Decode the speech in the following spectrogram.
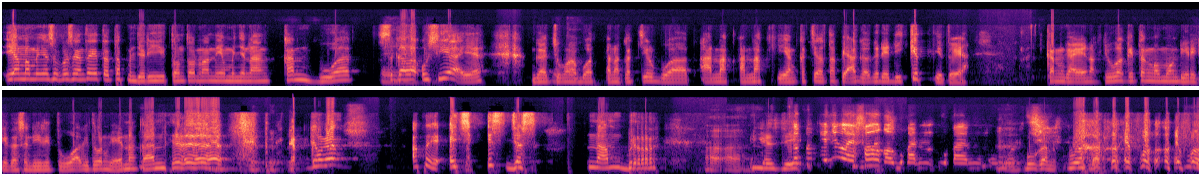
yang namanya Super Sentai tetap menjadi tontonan yang menyenangkan buat segala usia ya. Nggak cuma buat anak kecil, buat anak-anak yang kecil tapi agak gede dikit gitu ya. Kan nggak enak juga kita ngomong diri kita sendiri tua gitu kan nggak enak kan. kan, kan apa ya? Age is just number. Heeh. Iya sih. Itu pakainya level kalau bukan bukan umur. bukan bukan level level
